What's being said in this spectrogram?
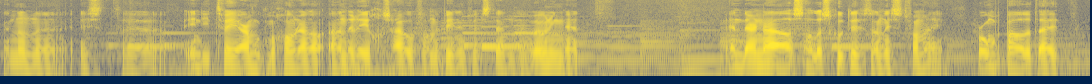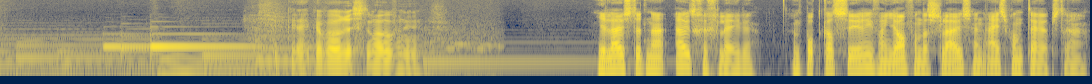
En dan is het, in die twee jaar moet ik me gewoon aan, aan de regels houden van de Binnenvest en woningnet. En daarna, als alles goed is, dan is het van mij. Voor onbepaalde tijd. Ik, ik heb wel rust in mijn hoofd nu. Je luistert naar Uitgegleden, een podcastserie van Jan van der Sluis en IJsbrand Terpstra.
